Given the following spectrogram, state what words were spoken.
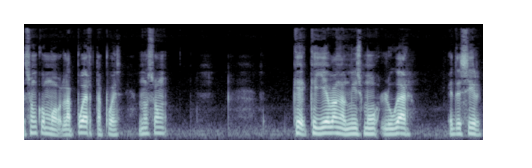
son como la puerta, pues, no son que, llevan al mismo lugar. Es decir,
